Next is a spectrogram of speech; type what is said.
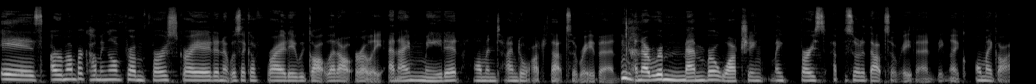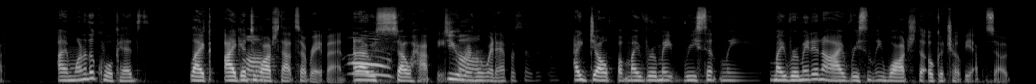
is I remember coming home from first grade and it was like a Friday. We got let out early and I made it home in time to watch That's So Raven. and I remember watching my first episode of That's So Raven, being like, "Oh my god, I'm one of the cool kids. Like I get to watch that So Raven," and I was so happy. Do you remember what episode it was? I don't, but my roommate recently, my roommate and I recently watched the Okeechobee episode.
